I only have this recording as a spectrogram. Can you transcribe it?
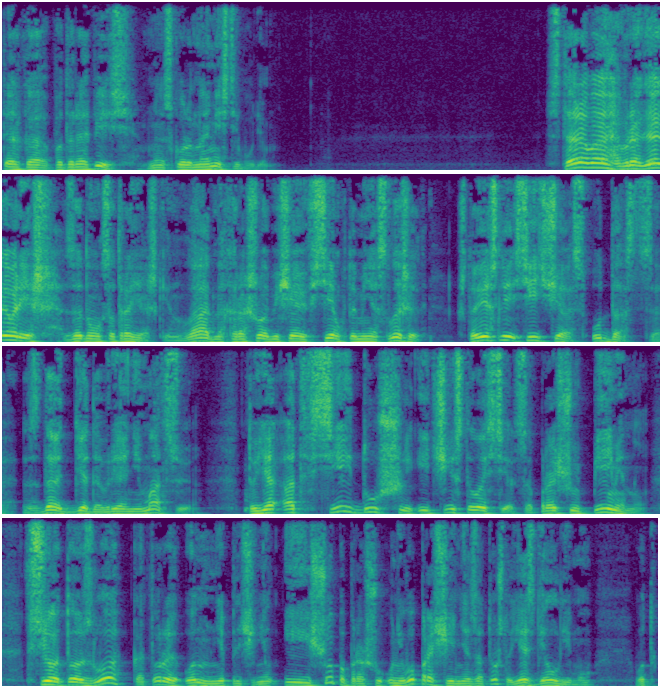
Только поторопись, мы скоро на месте будем. Старого врага, говоришь, задумался Трояшкин. Ладно, хорошо, обещаю всем, кто меня слышит, что если сейчас удастся сдать деда в реанимацию, то я от всей души и чистого сердца прощу Пимену все то зло, которое он мне причинил, и еще попрошу у него прощения за то, что я сделал ему. Вот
